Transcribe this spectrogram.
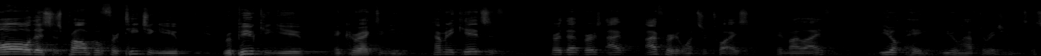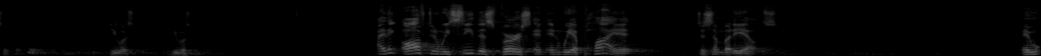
All this is profitable for teaching you, rebuking you, and correcting you. How many kids have heard that verse? I, I've heard it once or twice in my life. You don't, hey, you don't have to raise your hands. It's okay. He wasn't, he wasn't. I think often we see this verse and, and we apply it to somebody else. And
